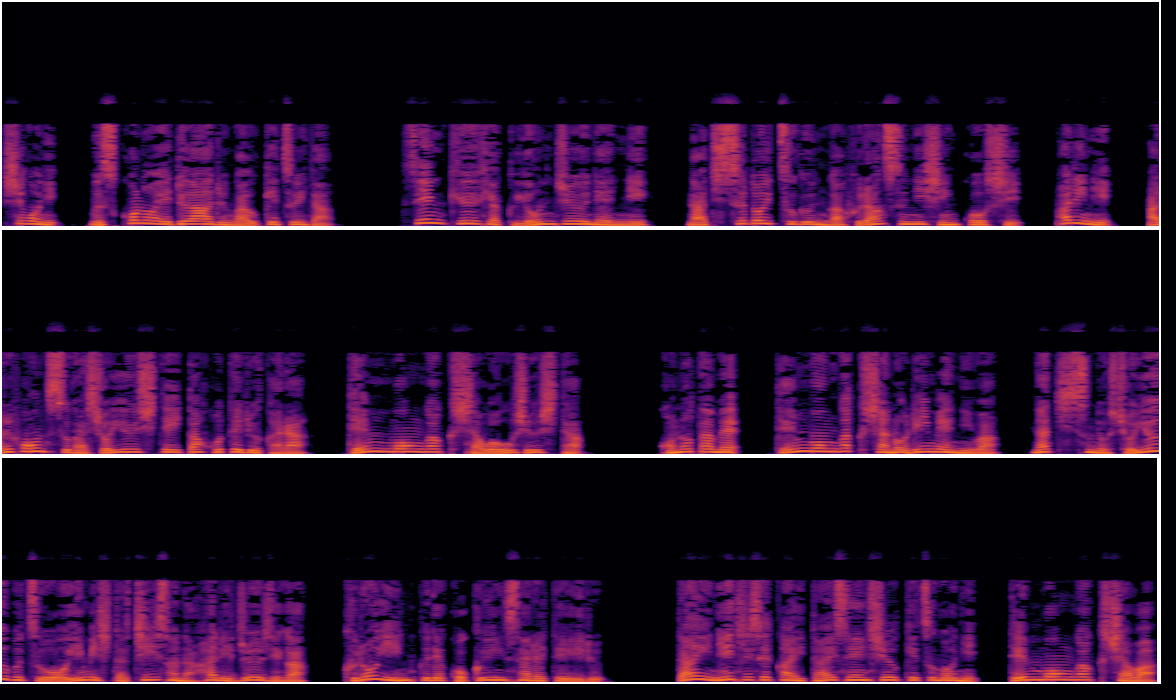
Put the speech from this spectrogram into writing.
死後に息子のエドゥアールが受け継いだ。1940年にナチスドイツ軍がフランスに侵攻し、パリにアルフォンスが所有していたホテルから天文学者を押収した。このため、天文学者の理面にはナチスの所有物を意味した小さな針十字が黒いインクで刻印されている。第二次世界大戦終結後に天文学者は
